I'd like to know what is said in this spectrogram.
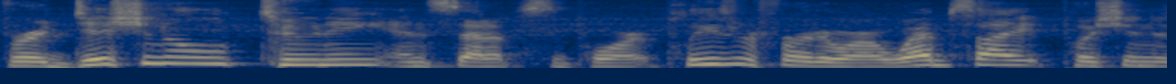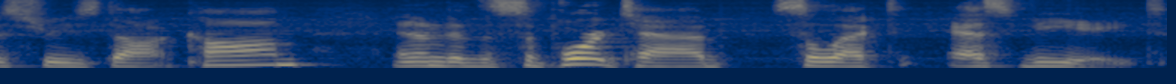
For additional tuning and setup support, please refer to our website, pushindustries.com, and under the Support tab, select SV8.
